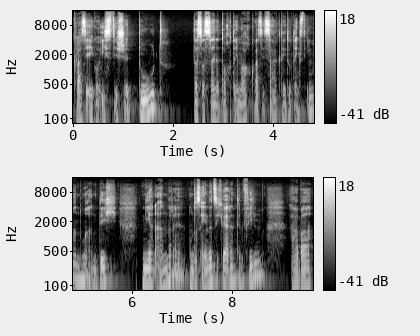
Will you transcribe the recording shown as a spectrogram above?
quasi egoistische Dude, dass er seine Tochter ihm auch quasi sagt, hey, du denkst immer nur an dich, nie an andere. Und das ändert sich während dem Film. Aber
